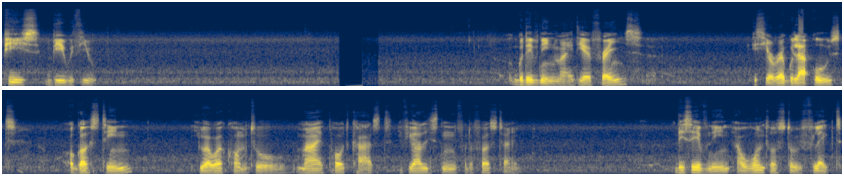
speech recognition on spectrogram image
Peace be with you. Good evening, my dear friends. It's your regular host, Augustine. You are welcome to my podcast if you are listening for the first time. This evening, I want us to reflect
